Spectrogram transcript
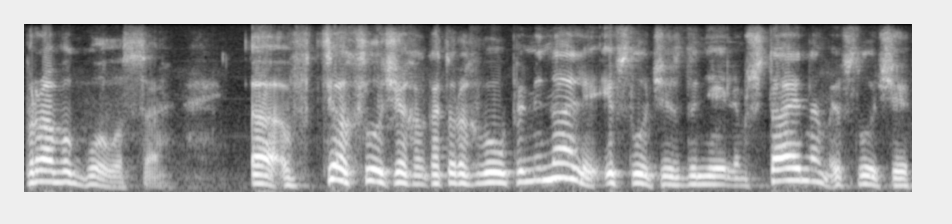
право голоса. Э, в тех случаях, о которых вы упоминали, и в случае с Даниэлем Штайном, и в случае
